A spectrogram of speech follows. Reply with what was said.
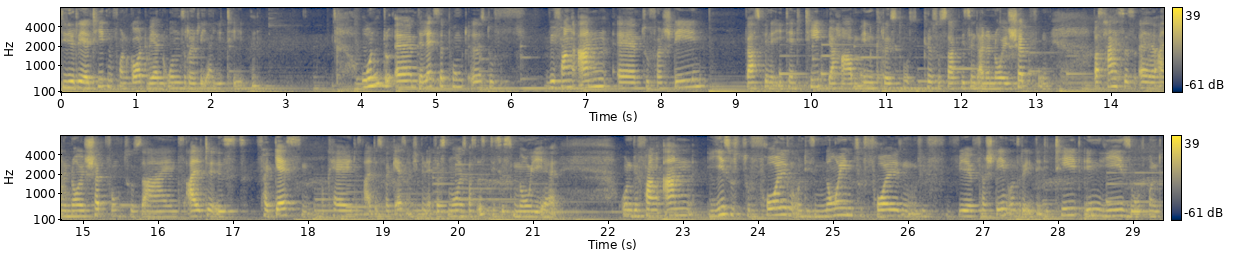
die Realitäten von Gott werden unsere Realitäten. Und ähm, der letzte Punkt ist, du, wir fangen an äh, zu verstehen, was für eine Identität wir haben in Christus. Christus sagt, wir sind eine neue Schöpfung. Was heißt es, äh, eine neue Schöpfung zu sein? Das Alte ist vergessen, okay? Das Alte ist vergessen und ich bin etwas Neues. Was ist dieses Neue? Und wir fangen an, Jesus zu folgen und diesem Neuen zu folgen. Wir, wir verstehen unsere Identität in Jesus und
